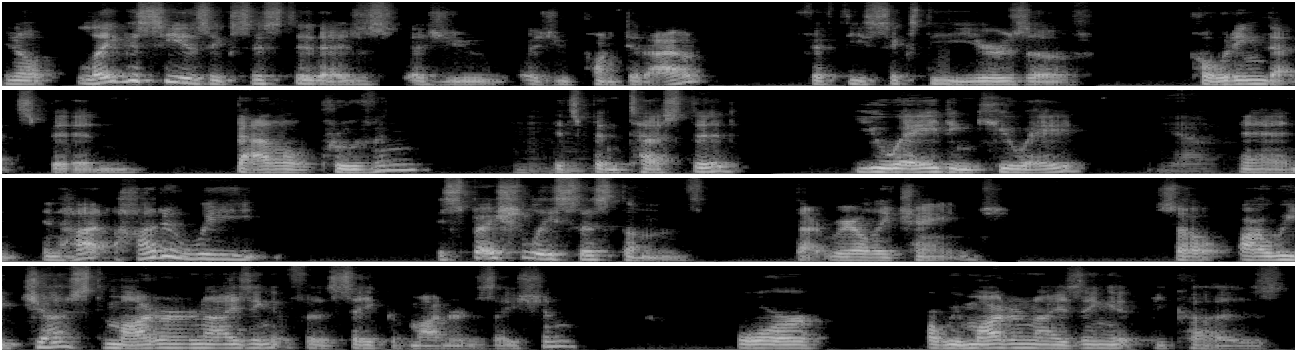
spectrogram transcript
you know legacy has existed as as you as you pointed out 50 60 years of coding that's been battle proven. Mm-hmm. it's been tested UA'd and QA'd yeah. And and how how do we especially systems that rarely change. So are we just modernizing it for the sake of modernization or are we modernizing it because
